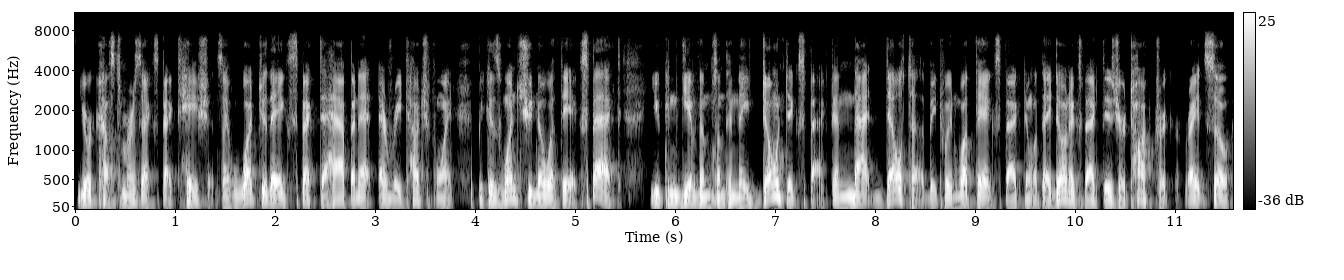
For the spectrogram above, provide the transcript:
your customers expectations. Like what do they expect to happen at every touch point? Because once you know what they expect you can give them something they don't expect. And that delta between what they expect and what they don't expect is your talk trigger right? So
